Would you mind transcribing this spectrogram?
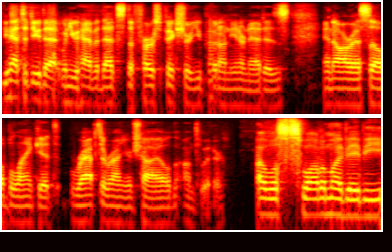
You have to do that when you have it. That's the first picture you put on the internet is an RSL blanket wrapped around your child on Twitter. I will swaddle my baby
